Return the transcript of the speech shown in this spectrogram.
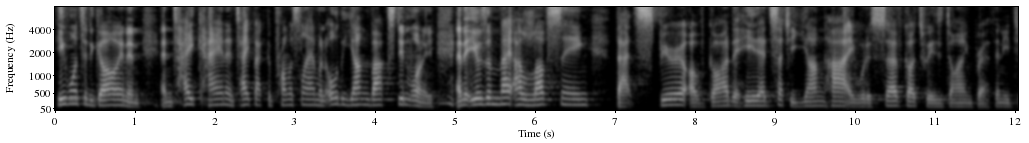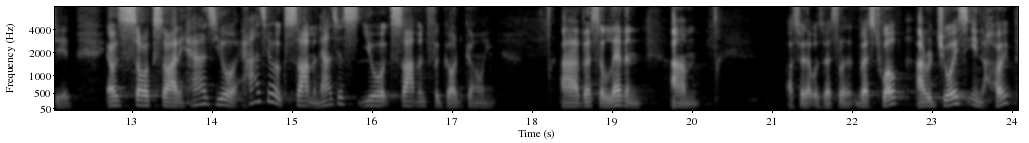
He wanted to go in and, and take Canaan and take back the promised land when all the young bucks didn't want to. And he was amazing. I love seeing that spirit of God that he had such a young heart. He would have served God to his dying breath, and he did. It was so exciting. How's your, how's your excitement? How's your, your excitement for God going? Uh, verse 11. Um, oh, sorry, that was verse, 11, verse 12. I rejoice in hope,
